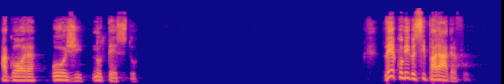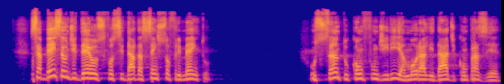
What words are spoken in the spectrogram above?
agora, hoje, no texto. Leia comigo esse parágrafo. Se a bênção de Deus fosse dada sem sofrimento, o santo confundiria moralidade com prazer.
